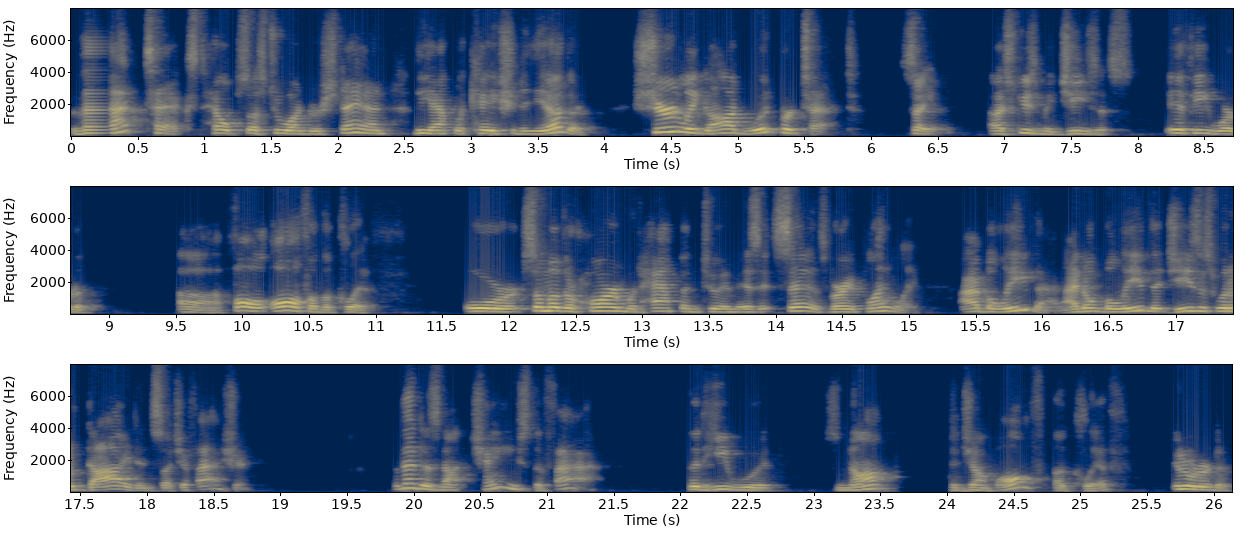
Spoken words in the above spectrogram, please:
that text helps us to understand the application of the other. Surely God would protect, say, uh, excuse me, Jesus, if he were to uh, fall off of a cliff or some other harm would happen to him, as it says very plainly. I believe that. I don't believe that Jesus would have died in such a fashion. But that does not change the fact that he would not to jump off a cliff in order to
